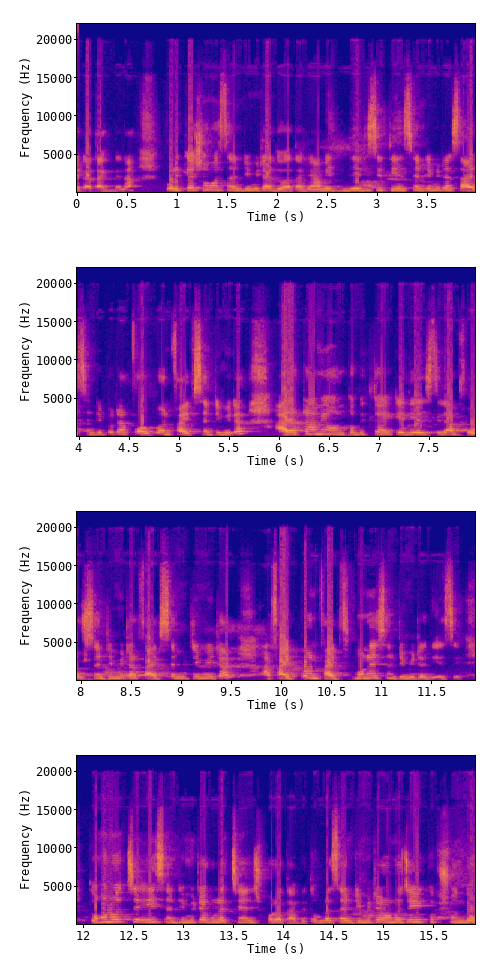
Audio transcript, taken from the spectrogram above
এটা থাকবে না। পরীক্ষার সময় সেন্টিমিটার দেওয়া থাকবে। আমি দিয়ে দিচ্ছি তিন সেন্টিমিটার সাড়ে centimetre four point five centimetre আর একটা আমি অন্তবৃত্ত এঁকে দিয়ে দিয়েছিলাম ফোর সেন্টিমিটার ফাইভ সেন্টিমিটার আর ফাইভ পয়েন্ট ফাইভ মনে হয় সেন্টিমিটার দিয়েছি। তখন হচ্ছে এই সেন্টিমিটারগুলো চেঞ্জ করাতে হবে। তোমরা সেন্টিমিটার অনুযায়ী খুব সুন্দর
